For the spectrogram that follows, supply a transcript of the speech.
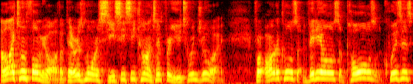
I would like to inform you all that there is more CCC content for you to enjoy. For articles, videos, polls, quizzes,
